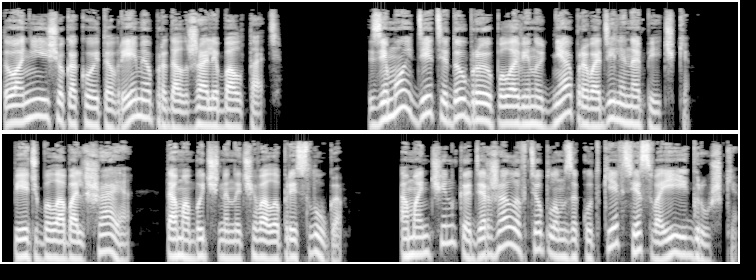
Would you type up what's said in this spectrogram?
то они еще какое-то время продолжали болтать. Зимой дети добрую половину дня проводили на печке. Печь была большая, там обычно ночевала прислуга. а Манчинка держала в теплом закутке все свои игрушки.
